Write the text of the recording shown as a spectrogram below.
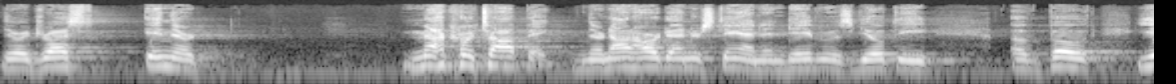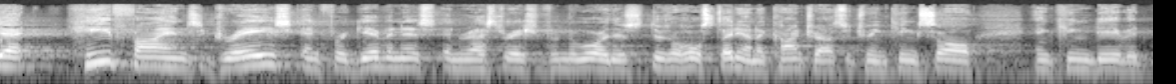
They're addressed in their macro topic. They're not hard to understand, and David was guilty of both. Yet he finds grace and forgiveness and restoration from the Lord. There's, there's a whole study on a contrast between King Saul and King David.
